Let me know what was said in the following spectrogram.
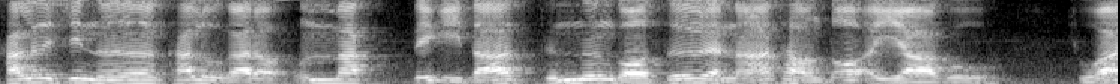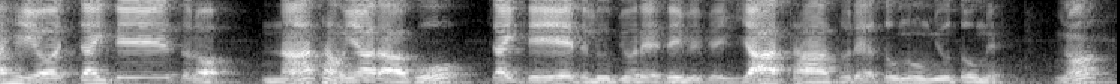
ခါလို့ရှိနခါလို့ကတော့ ummak တေဂီတာဒင်းနန်ကိုဆရနားထောင်တော့အရာကိုချွာဟေယောကြိုက်တယ်ဆိုတော့နားထောင်ရတာကိုကြိုက်တယ်ဒီလိုပြောတဲ့အဓိပ္ပာယ်ပြရတာဆိုတဲ့အသုံးလုံးမျိုးသုံးတယ်နော်ခါလေရှိနခါလို့ကတော့ဥမတ်ဒင်းန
